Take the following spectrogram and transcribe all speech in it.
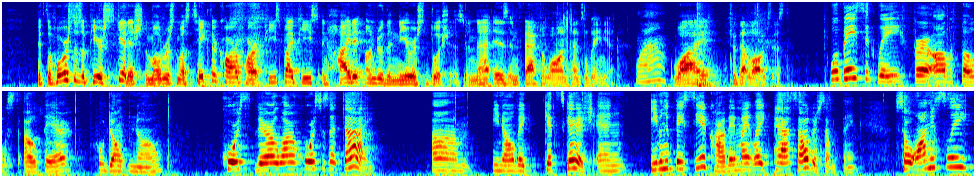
If the horses appear skittish, the motorist must take their car apart piece by piece and hide it under the nearest bushes. And that is, in fact, a law in Pennsylvania. Wow. Why should that law exist? Well, basically, for all the folks out there who don't know, horse there are a lot of horses that die. Um, you know, they get skittish, and even if they see a car, they might like pass out or something. So honestly,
